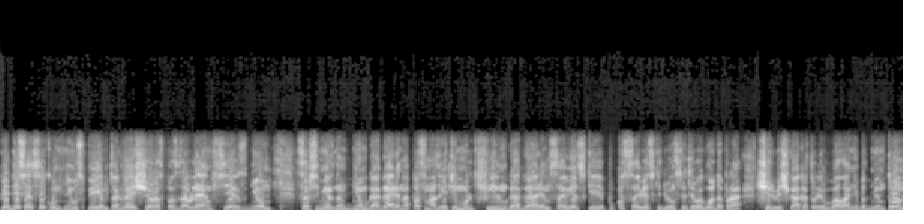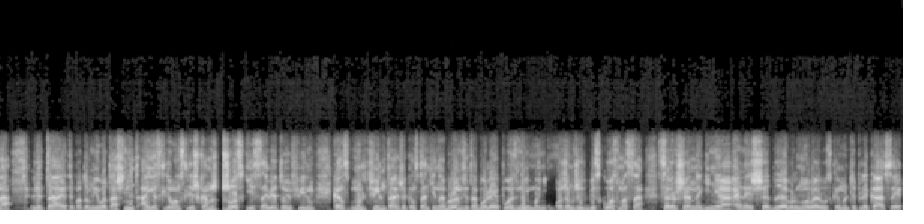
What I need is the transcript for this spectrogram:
50 секунд не успеем. Тогда еще раз поздравляем всех с днем, со Всемирным днем Гагарина. Посмотрите мультфильм «Гагарин», советский, постсоветский 93 года, про червячка, который в валане бадминтона летает, и потом его тошнит. А если он слишком жесткий, советую фильм, мультфильм также Константина Бронзита, более поздний «Мы не можем жить без космоса». Совершенно гениальный шедевр новой русской мультипликации.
